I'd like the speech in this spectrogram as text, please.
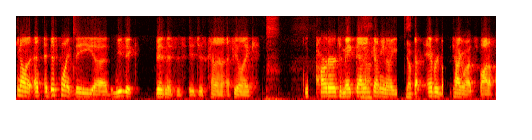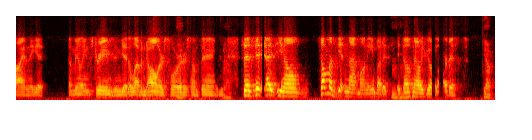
you know at, at this point the uh, the music business is is just kind of I feel like harder to make that Yeah. income. You know, you, Yep. everybody talking about Spotify and they get a million streams and get eleven dollars for it or something. So it's uh, you know someone's getting that money, but it's Mhm. it doesn't always go to the artists. Yep.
